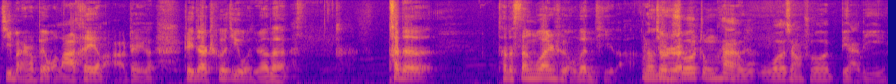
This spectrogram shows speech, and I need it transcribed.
基本上被我拉黑了啊！这个这家车机，我觉得它的它的三观是有问题的，那就是说众泰，我我想说比亚迪，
